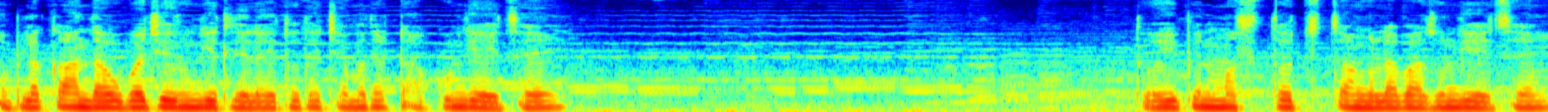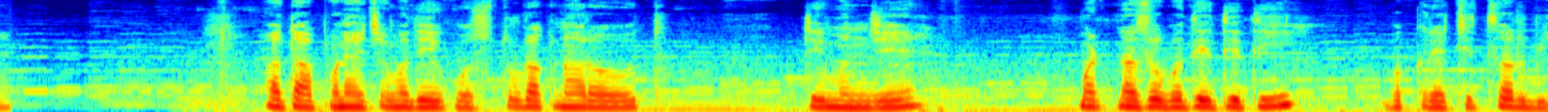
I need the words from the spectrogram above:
आपला कांदा उभा चिरून घेतलेला आहे तो त्याच्यामध्ये टाकून घ्यायचा आहे. तोही पण मस्त चांगला भाजून घ्यायचा आहे. आता आपण याच्यामध्ये एक वस्तू टाकणार आहोत ते म्हणजे मटणासोबत येते ती बकऱ्याची चरबी.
